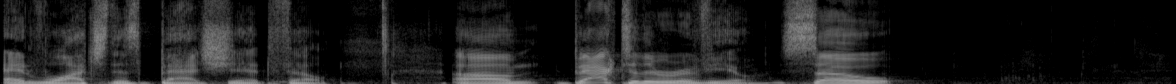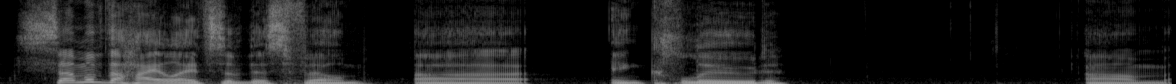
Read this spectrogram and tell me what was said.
and watched this batshit film. Um, back to the review. So, some of the highlights of this film uh, include um,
